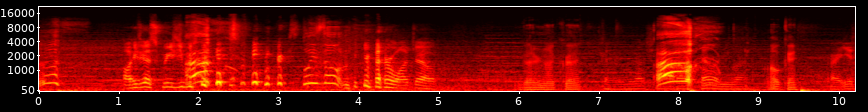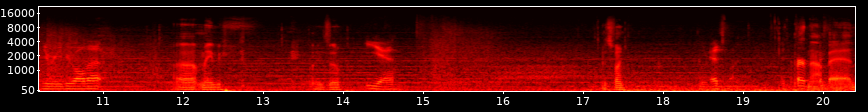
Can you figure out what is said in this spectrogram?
ah, oh, he's gonna squeeze you between his fingers. please don't. You better watch out. You better not cry. Better not Oh! telling you that. Okay. Alright, you have to redo all that? Uh, maybe. Think so. Yeah, It's fine. yeah, it's fine. It's That's perfect. not bad.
